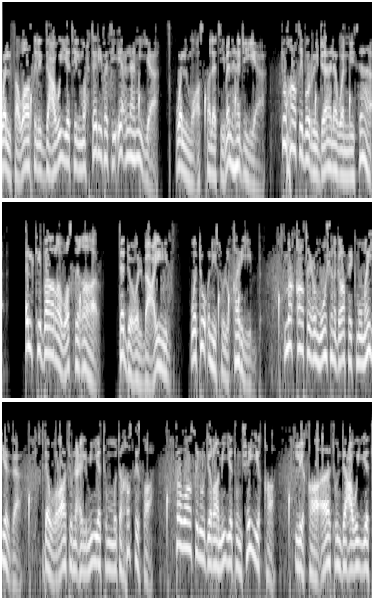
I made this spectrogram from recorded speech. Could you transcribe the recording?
والفواصل الدعوية المحترفة إعلامية والمؤصلة منهجية. تخاطب الرجال والنساء الكبار والصغار. تدعو البعيد وتؤنس القريب. مقاطع موشن جرافيك مميزة. دورات علمية متخصصة. فواصل درامية شيقة. لقاءات دعوية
